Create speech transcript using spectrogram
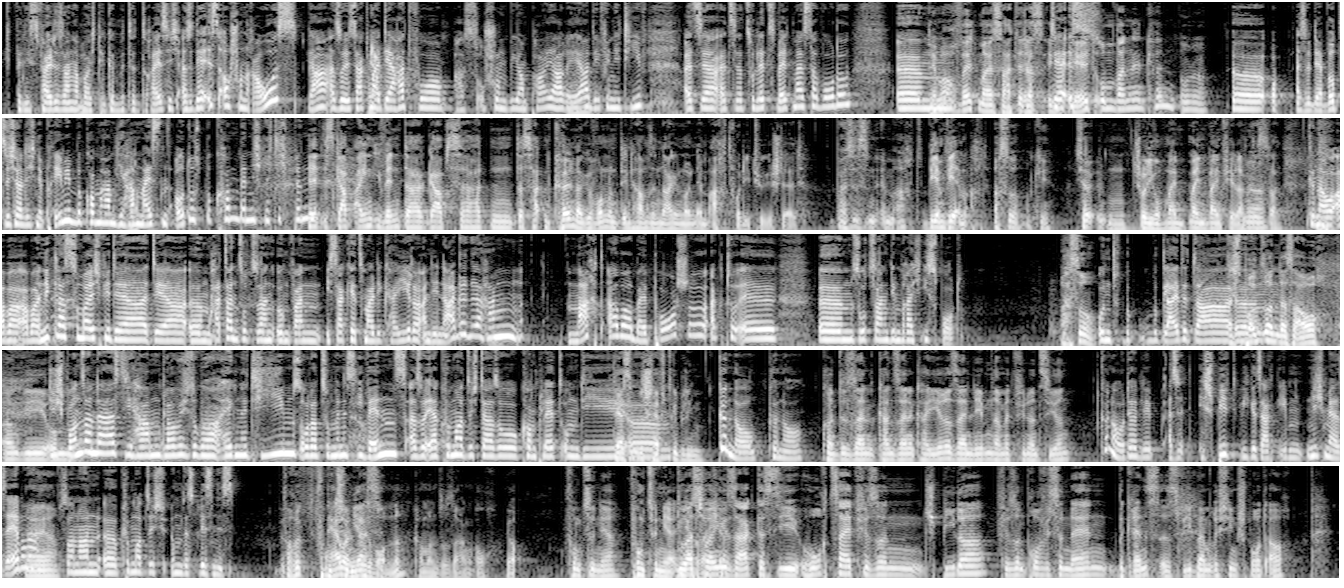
ich will nichts Falsches sagen, aber ich denke Mitte 30. Also der ist auch schon raus, ja. Also ich sag mal, Ja. der hat vor, das ist auch schon wieder ein paar Jahre her, definitiv, als er, als er zuletzt Weltmeister wurde. Ähm, Der war auch Weltmeister. Hat er das in Der ist- Geld umwandeln können, oder? Äh, ob, also der wird sicherlich eine Prämie bekommen haben. Die haben meistens Autos bekommen, wenn ich richtig bin. Ja, Es gab ein Event, da gab's, hatten, das hat ein Kölner gewonnen und den haben sie einen nagelneuen M8 vor die Tür gestellt. Was ist ein M8? BMW M8. Ach so, okay. Ich hab, Hm, Entschuldigung, mein, mein, mein Fehler. Das war, Genau, aber aber Niklas zum Beispiel, der der ähm, hat dann sozusagen irgendwann, ich sag jetzt mal die Karriere an den Nagel gehangen, macht aber bei Porsche aktuell ähm, sozusagen den Bereich E-Sport ach so. und be begleitet da. die sponsern ähm, das auch irgendwie. Die um, sponsern das, die haben, glaube ich, sogar eigene Teams oder zumindest Events. Also er kümmert sich da so komplett um die. Der ist im ähm, Geschäft geblieben. Genau, genau. Konnte sein, kann seine Karriere, sein Leben damit finanzieren. Genau, der lebt, also er spielt, wie gesagt, eben nicht mehr selber, Ja, ja. sondern äh, kümmert sich um das Business. Verrückt. Funktionär Ja, geworden, ne? Kann man so sagen auch. Ja. Funktionär. Funktionär. Du hast Bereich, vorhin ja. gesagt, dass die Hochzeit für so einen Spieler, für so einen Professionellen begrenzt ist, wie beim richtigen Sport auch.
